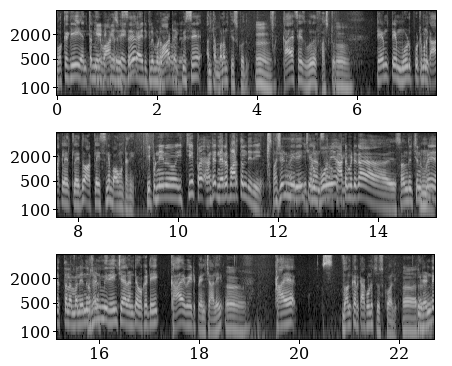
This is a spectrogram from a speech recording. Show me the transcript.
మొక్కకి ఎంత మీరు వాటర్ ఇస్తే వాటర్ ఎక్కువ ఇస్తే అంత బలం తీసుకోదు. కాయ సైజ్ ఊరదు ఫస్ట్. టైం టైం మూడు పూట్లు మనకి ఆకలి ఎట్లయితే అట్లా ఇస్తేనే బాగుంటుంది. ఇప్పుడు నేను ఇచ్చి అంటే నెర్ర పాడుతుంది ఇది. ఫస్ట్ మీరు ఏం చేయాలంటే భూమి ఆటోమేటిక్గా సందు ఇచ్చినప్పుడే ఇస్తాను మళ్ళీ మీరు ఏం చేయాలంటే ఒకటి కాయ వెయిట్ పెంచాలి కాయ వంకర కాకుండా చూసుకోవాలి. ఈ రెండే.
